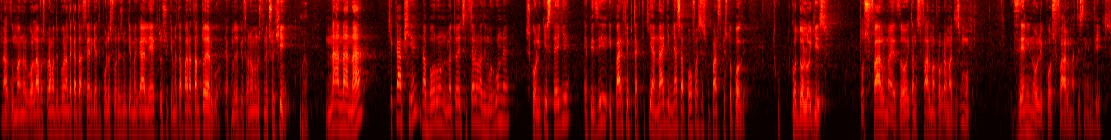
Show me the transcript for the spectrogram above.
Να δούμε αν ο εργολάβο πράγματι μπορεί να τα καταφέρει, γιατί πολλές φορές ζουν και μεγάλη έκπτωση και μετά παρατάνε το έργο. Έχουμε τέτοιο φαινόμενο στην εξοχή. Ναι. Να, να, να. Και κάποιοι να μπορούν με το έτσι θέλω να δημιουργούν σχολική στέγη, επειδή υπάρχει επιτακτική ανάγκη μιας απόφασης που πάρθηκε στο πόδι. Κοντολογή. Το σφάλμα εδώ ήταν σφάλμα προγραμματισμού. Δεν είναι ολικό σφάλμα της νυνδίκηση.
